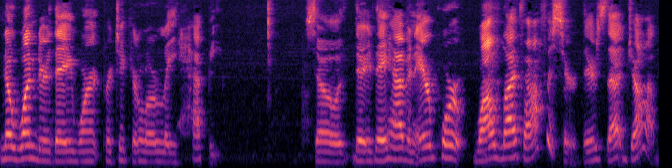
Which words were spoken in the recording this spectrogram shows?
no wonder they weren't particularly happy. So they, they have an airport wildlife officer. There's that job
